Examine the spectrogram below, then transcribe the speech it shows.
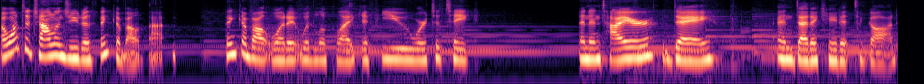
I want to challenge you to think about that. Think about what it would look like if you were to take an entire day and dedicate it to God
